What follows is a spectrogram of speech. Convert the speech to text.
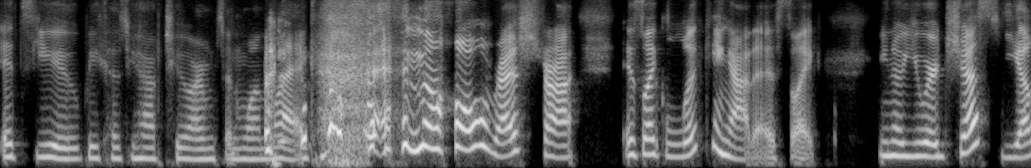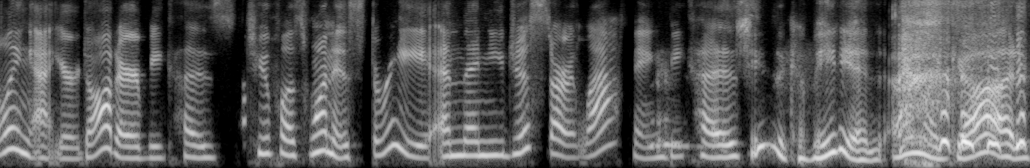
it's you because you have two arms and one leg. and the whole restaurant is like looking at us like, you know, you were just yelling at your daughter because two plus one is three. And then you just start laughing because she's a comedian. Oh my God.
